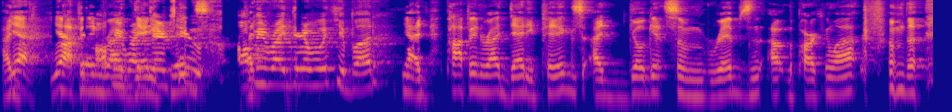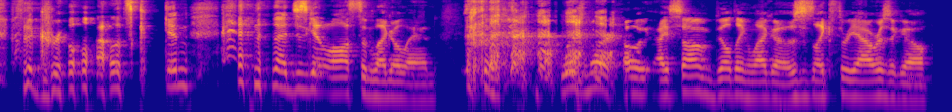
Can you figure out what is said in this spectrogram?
I'd yeah, yeah. pop in, I'll ride be right Daddy there Pigs. too. I'll be right there with you, bud. Yeah, I'd pop in, ride Daddy Pigs. I'd go get some ribs out in the parking lot from the, the grill while it's cooking, and then I'd just get lost in Legoland. Where's Mark? Oh, I saw him building Legos like three hours ago.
